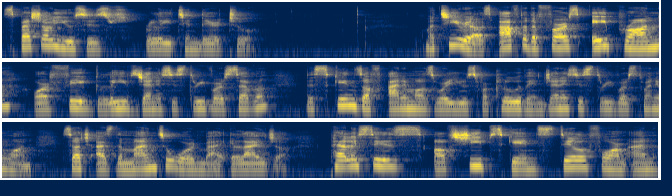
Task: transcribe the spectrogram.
Special uses relating thereto. Materials. After the first apron or fig leaves, Genesis 3 verse 7, the skins of animals were used for clothing, Genesis 3 verse 21, such as the mantle worn by Elijah. Pelisses of sheepskin still form an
